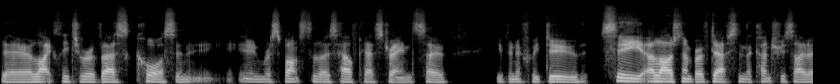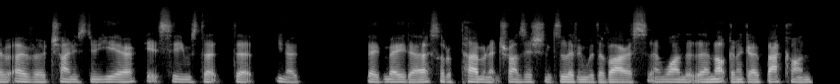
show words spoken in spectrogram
they're likely to reverse course in in response to those healthcare strains. So even if we do see a large number of deaths in the countryside over, over Chinese New Year, it seems that that you know they've made a sort of permanent transition to living with the virus and one that they're not going to go back on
